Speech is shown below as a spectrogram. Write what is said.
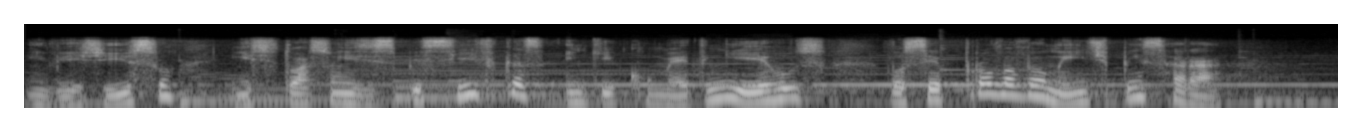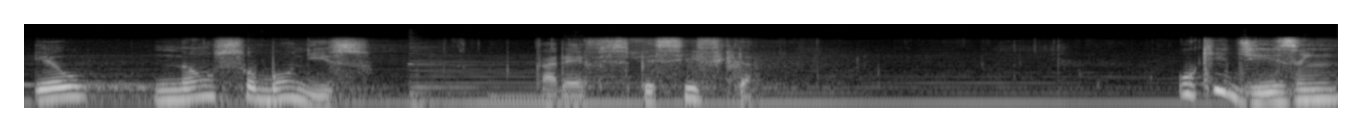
Em vez disso, em situações específicas em que cometem erros, você provavelmente pensará: eu não sou bom nisso. Tarefa específica. O que dizem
